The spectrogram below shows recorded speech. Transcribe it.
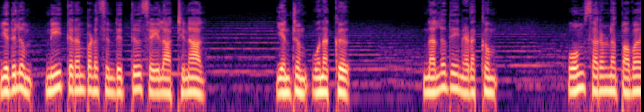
எதிலும் நீ திறம்பட சிந்தித்து செயலாற்றினால் என்றும் உனக்கு நல்லதே நடக்கும். ஓம் சரவண பவ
